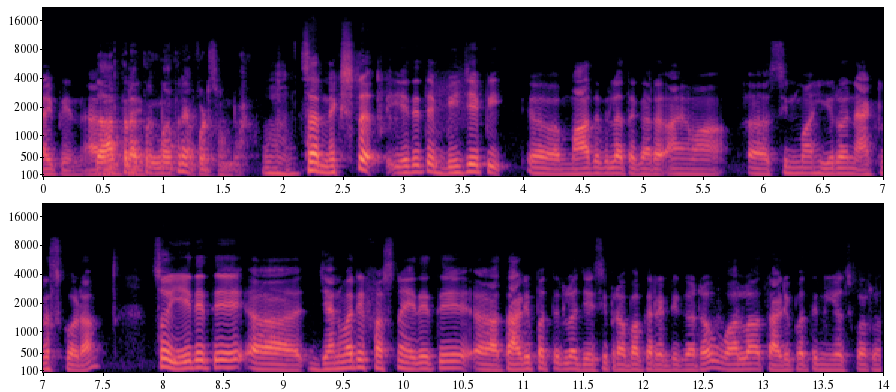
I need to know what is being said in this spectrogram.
అయిపోయింది. భారతరత్నకు మాత్రం ఎఫర్ట్స్ ఉండవు. సార్ నెక్స్ట్ ఏదైతే బీజేపీ మాధవిలత గారు ఆయన సినిమా హీరోయిన్ యాక్ట్రెస్ కూడా సో ఏదైతే జనవరి ఫస్ట్న ఏదైతే తాడిపత్రిలో జేసీ ప్రభాకర్ రెడ్డి గారు వాళ్ళ తాడిపత్రి నియోజకవర్గం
